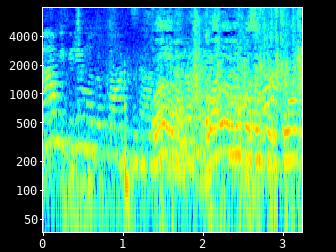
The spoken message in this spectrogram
vami gremo do konca. Hvala vam, hvala vam pa za podporo.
